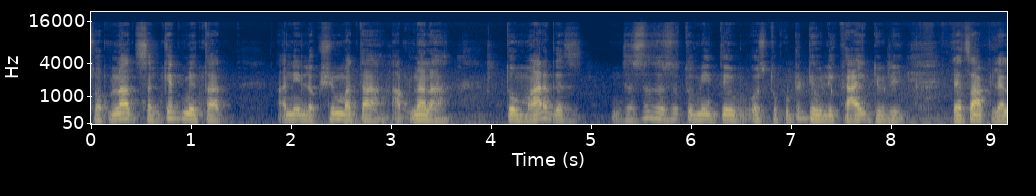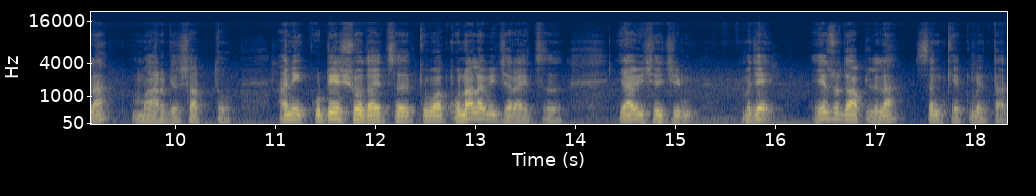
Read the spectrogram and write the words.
स्वप्नात संकेत मिळतात आणि लक्ष्मीमाता आपणाला तो मार्ग जसं जसं तुम्ही ते वस्तू कुठे ठेवली काय ठेवली याचा आपल्याला मार्ग सापतो. आणि कुठे शोधायचं किंवा कोणाला विचारायचं याविषयीची म्हणजे हे सुद्धा आपल्याला संकेत मिळतात.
